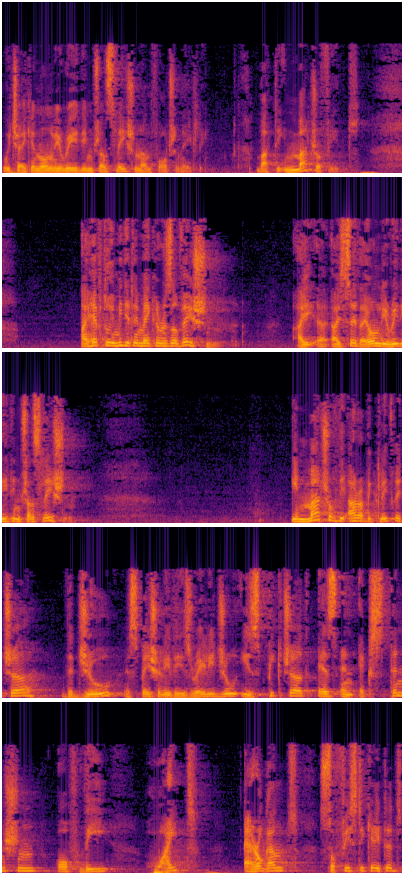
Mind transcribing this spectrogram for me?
which I can only read in translation, unfortunately, but in much of it, I have to immediately make a reservation. I, I said I only read it in translation. In much of the Arabic literature, the Jew, especially the Israeli Jew, is pictured as an extension of the white, arrogant, sophisticated,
